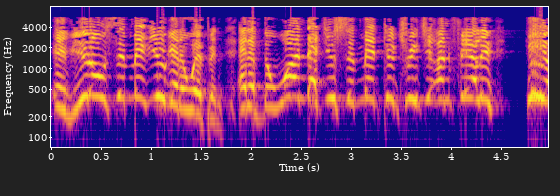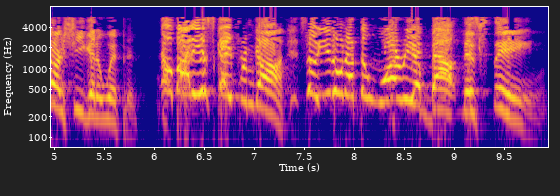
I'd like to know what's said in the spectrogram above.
If you don't submit, you get a whipping. And if the one that you submit to treats you unfairly, he or she get a whipping. Nobody escaped from God. So you don't have to worry about this thing.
